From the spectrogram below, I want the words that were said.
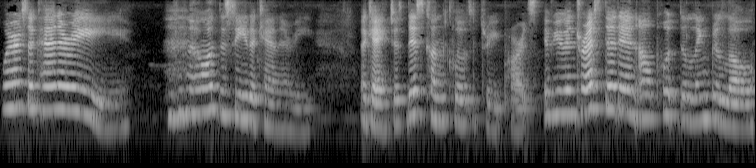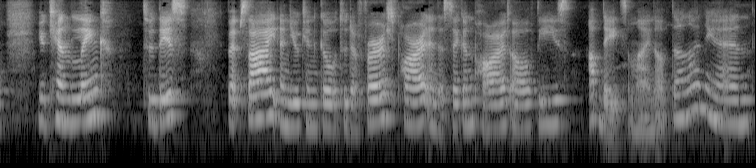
Where's the cannery? I want to see the cannery. Okay, just this concludes the three parts. If you're interested in, I'll put the link below. You can link to this website and you can go to the first part and the second part of these updates Mine of Dalarnia and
